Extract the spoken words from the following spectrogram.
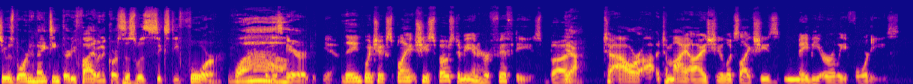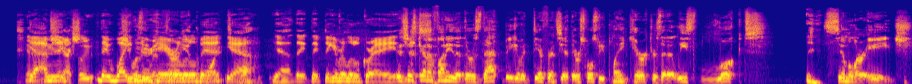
She was born in 1935 and of course this was 64 Wow, when Wow. this aired They Which explains she's supposed to be in her fifties, but yeah to our to my eyes, she looks like she's maybe early forties. Yeah, I mean, they- actually They whiten wasn't her hair a little bit. point. Yeah, yeah. They, they they give her a little gray. It's just kind of funny that there was that big of a difference, yet they were supposed to be playing characters that at least looked similar age.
